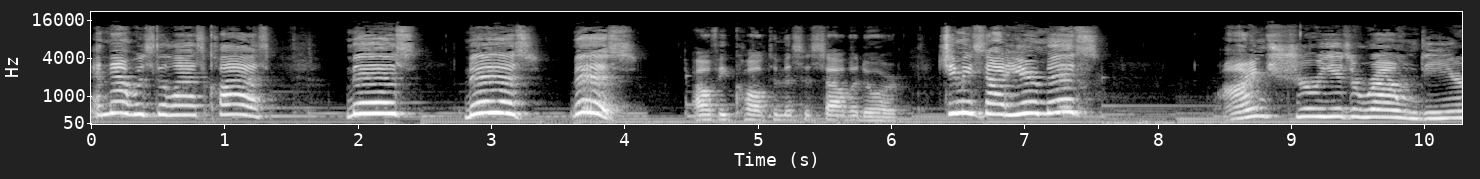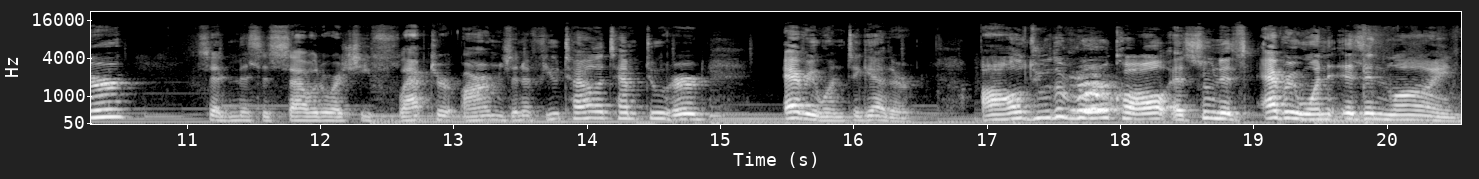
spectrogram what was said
And that was the last class. Miss! Miss! Miss! Alfie called to Mrs. Salvador. Jimmy's not here, miss! I'm sure he is around, dear, said Mrs. Salvador as she flapped her arms in a futile attempt to herd everyone together. I'll do the roll call as soon as everyone is in line.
